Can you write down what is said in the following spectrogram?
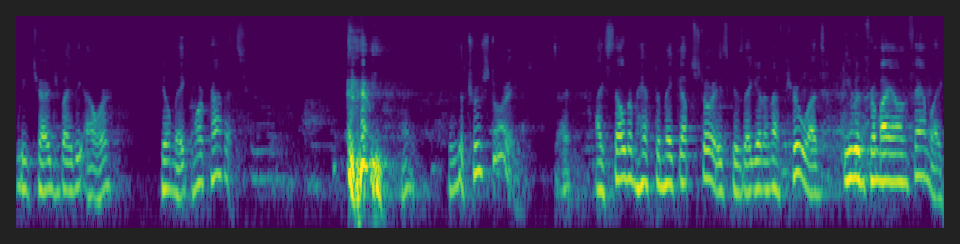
We charge by the hour, he'll make more profits. this is a true story. I, I seldom have to make up stories because I get enough true ones, even from my own family.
